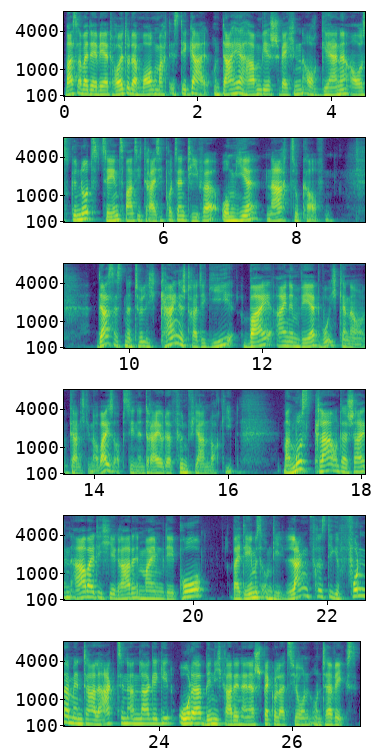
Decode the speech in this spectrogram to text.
Was aber der Wert heute oder morgen macht, ist egal. Und daher haben wir Schwächen auch gerne ausgenutzt, 10, 20, 30 Prozent tiefer, um hier nachzukaufen. Das ist natürlich keine Strategie bei einem Wert, wo ich genau, gar nicht genau weiß, ob es den in drei oder fünf Jahren noch gibt. Man muss klar unterscheiden, arbeite ich hier gerade in meinem Depot, bei dem es um die langfristige fundamentale Aktienanlage geht, oder bin ich gerade in einer Spekulation unterwegs?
